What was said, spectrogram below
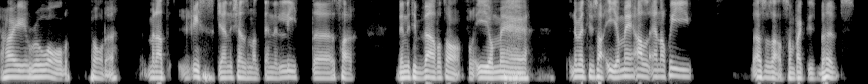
high reward på det. Men att risken känns som att den är lite så här, den är typ värd att ta. För i och med, nej men typ så här, i och med all energi alltså så här, som faktiskt behövs.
